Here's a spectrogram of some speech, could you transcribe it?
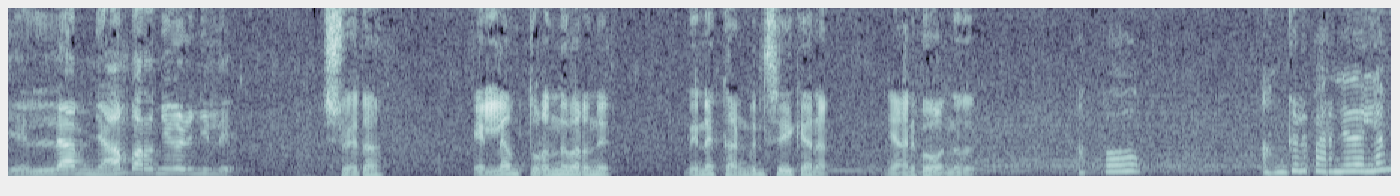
എല്ലാം ഞാൻ പറഞ്ഞു കഴിഞ്ഞില്ലേ? ശ്വേത എല്ലാം തുറന്നു പറഞ്ഞ് നിന്നെ കൺവിൻസ് ചെയ്യിക്കാനാ ഞാനിപ്പോ വന്നത്. അപ്പോ അങ്കിൾ പറഞ്ഞതെല്ലാം?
